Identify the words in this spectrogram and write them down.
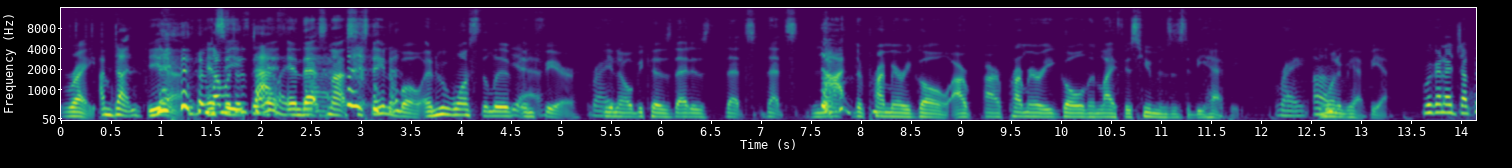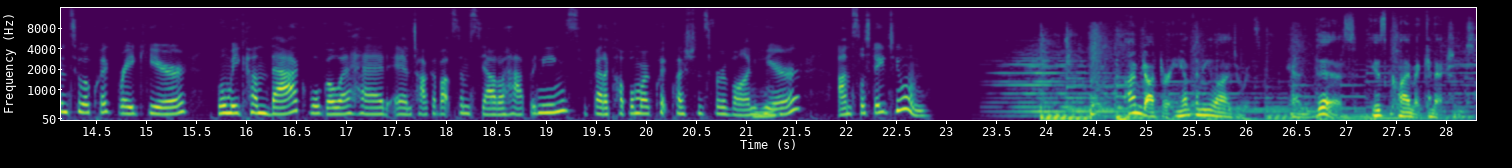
Right. I'm done. Yeah, I'm and, done see, and, that's not sustainable. And who wants to live in fear? Right. You know, because that is that's that's not the primary goal. Our our primary goal in life as humans is to be happy. Right. we Um, want to be happy. Yeah. We're gonna jump into a quick break here. When we come back, we'll go ahead and talk about some Seattle happenings. We've got a couple more quick questions for Yvonne Mm-hmm. here. Um, so stay tuned. I'm Dr. Anthony Leiserowitz, and this is Climate Connections.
